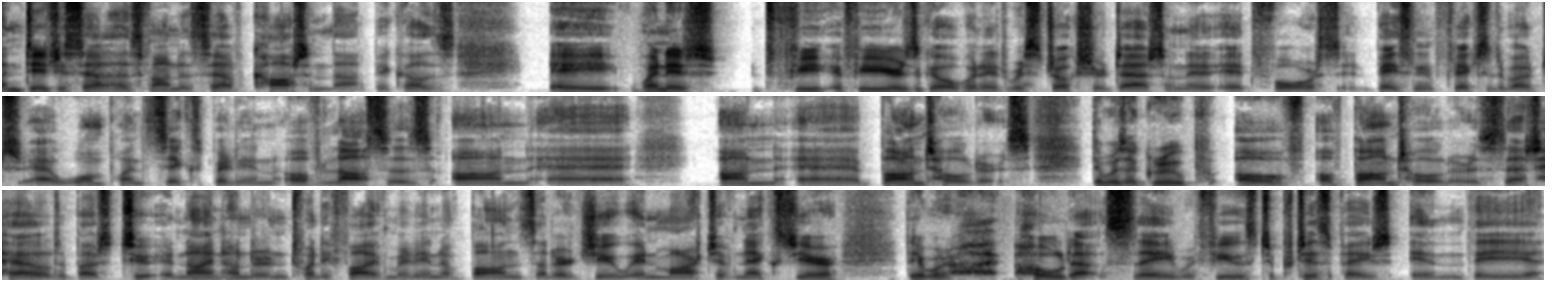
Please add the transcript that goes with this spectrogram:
And Digicel has found itself caught in that because a when it a few years ago when it restructured debt and it, it forced it basically inflicted about uh, 1.6 billion of losses on uh, on uh, bondholders. There was a group of, of bondholders that held about two, 925 million of bonds that are due in March of next year. They were holdouts. They refused to participate in the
